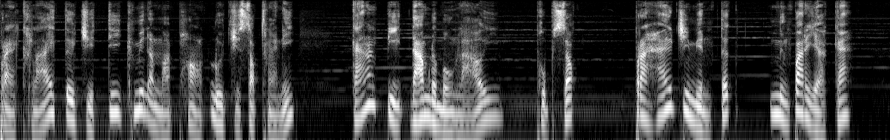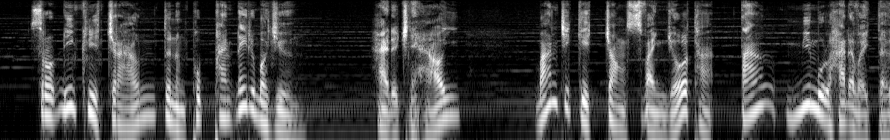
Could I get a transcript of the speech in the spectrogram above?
ប្រែក្លាយទៅជាទីគ្មានអំណោយផលដូចជាសពថ្ងៃនេះកាលពីដើមដំបូងឡើយភពសុក្រប្រហែលជាមានទឹកនិងបរិយាកាសស្រដៀងគ្នាច្រើនទៅនឹងភពផែនដីរបស់យើងហើយដូច្នេះហើយ បានជាគេចង់ស្វែងយល់ថាតើមានមូលហេតុអ្វីទៅ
